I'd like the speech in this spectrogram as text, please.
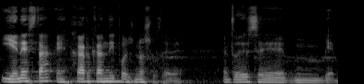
Y en esta, en Hard Candy, pues no sucede. Entonces, mm, bien.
